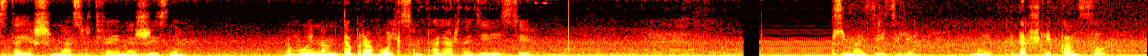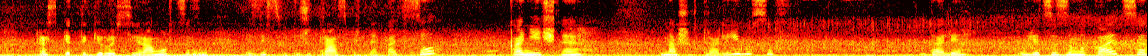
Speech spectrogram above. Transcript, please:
стоявшим насмерть во имя жизни, воинам-добровольцам полярной дивизии. Мои зрители, мы подошли к концу проспекта Героев Североморцев. Здесь вот уже транспортное кольцо, конечное наших троллейбусов. Далее улица замыкается.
